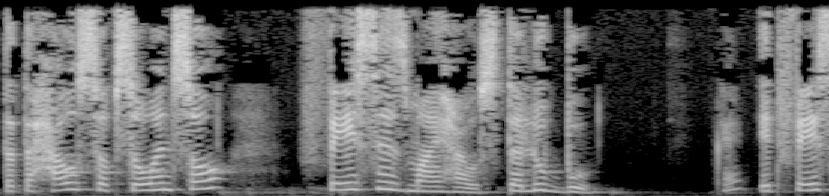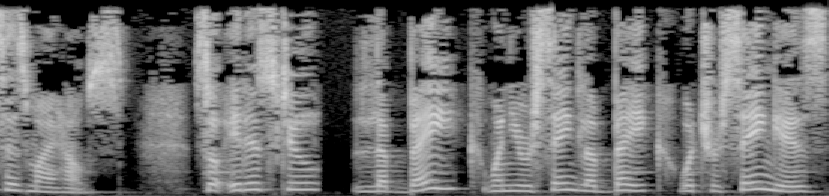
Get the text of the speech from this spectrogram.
That the house of so and so faces my house. Talubbu. Okay? It faces my house. So it is to labbaik, when you're saying labbaik, what you're saying is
